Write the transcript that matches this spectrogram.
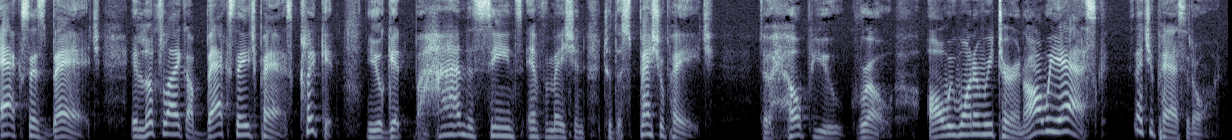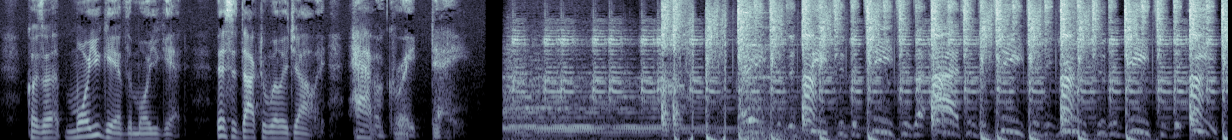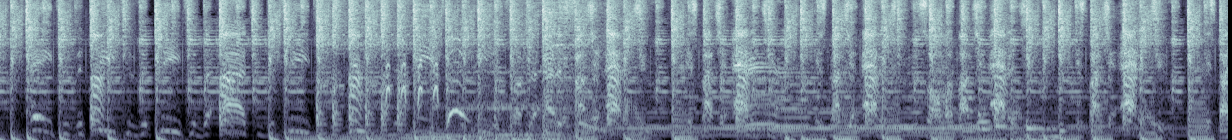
access badge. It looks like a backstage pass. Click it. You'll get behind the scenes information to the special page to help you grow. All we want in return, all we ask is that you pass it on because the more you give, the more you get. This is Dr. Willie Jolly. Have a great day. I to the T to the E. A to the to the T to the I to the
